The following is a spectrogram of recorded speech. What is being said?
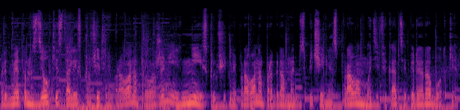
Предметом сделки стали исключительные права на приложение и не исключительные права на программное обеспечение с правом модификации и переработки.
